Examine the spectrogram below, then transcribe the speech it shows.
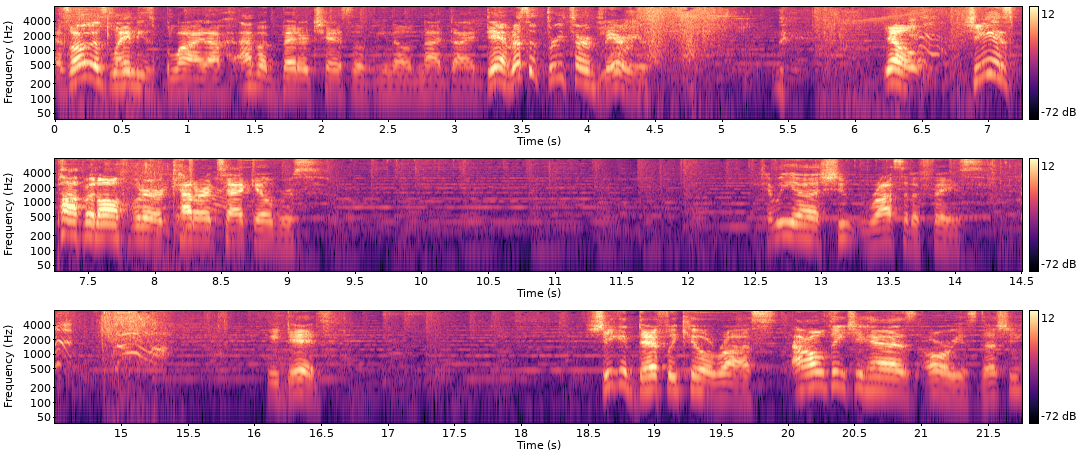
As long as Landy's blind, I have a better chance of, you know, not dying. Damn, that's a three-turn barrier. Yo, she is popping off with her counterattack Elvers. Can we uh, shoot Ross in the face? We did. She could definitely kill Ross. I don't think she has Aureus, does she?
